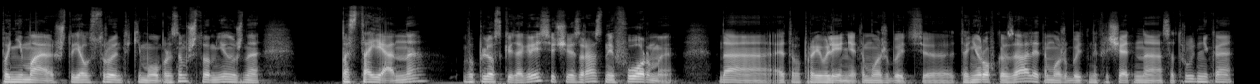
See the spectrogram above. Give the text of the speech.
понимаю, что я устроен таким образом, что мне нужно постоянно выплескивать агрессию через разные формы да, этого проявления. Это может быть э, тренировка в зале, это может быть накричать на сотрудника,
